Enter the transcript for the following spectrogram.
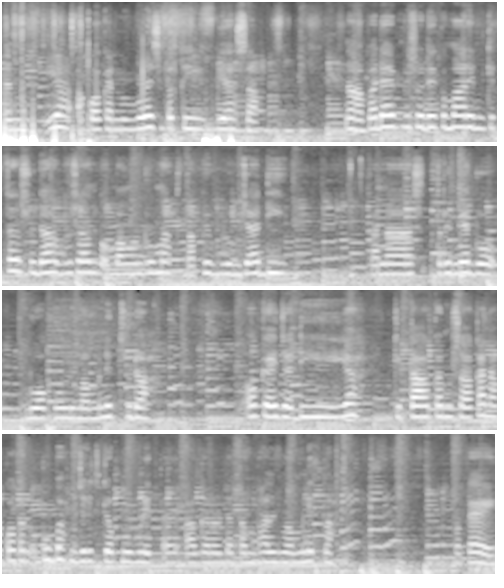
dan ya aku akan memulai seperti biasa Nah, pada episode kemarin kita sudah berusaha untuk bangun rumah tetapi belum jadi. Karena streamnya 25 menit sudah. Oke, jadi ya kita akan usahakan aku akan ubah menjadi 30 menit eh, agar ada tambahan 5 menit lah. Oke.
